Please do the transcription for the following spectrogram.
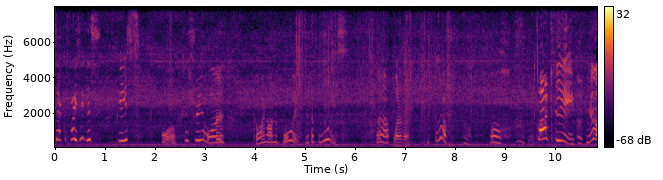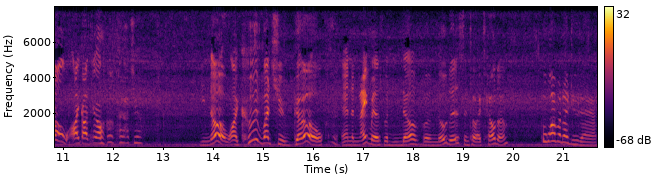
sacrificing this piece history or going on the boys with the boys? Ah, whatever. Oh, oh. Foxy! No, I got you. I got you. You know, I could let you go, and the nightmares would never notice until I tell them. But why would I do that?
